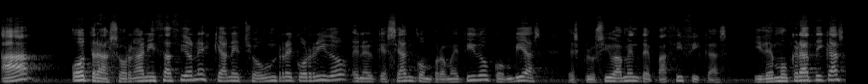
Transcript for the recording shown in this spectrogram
a otras organizaciones que han hecho un recorrido en el que se han comprometido con vías exclusivamente pacíficas y democráticas,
